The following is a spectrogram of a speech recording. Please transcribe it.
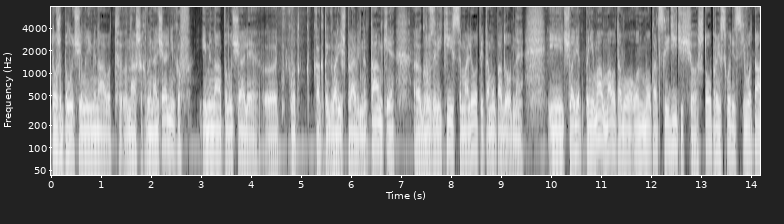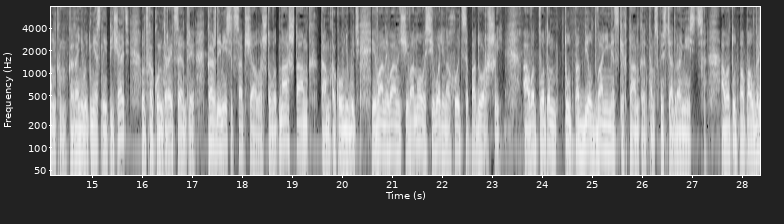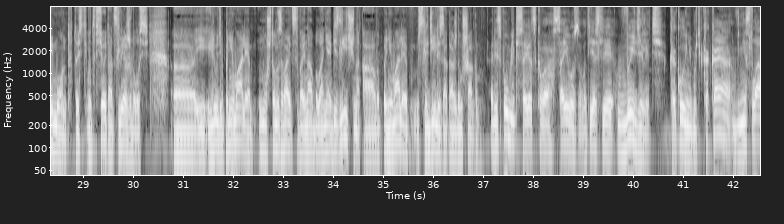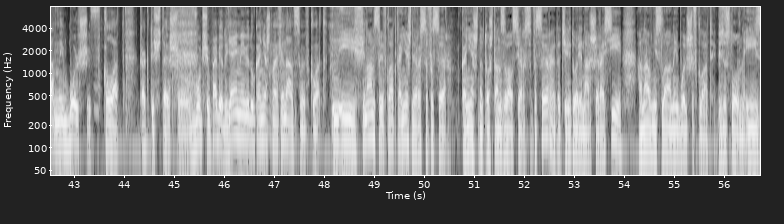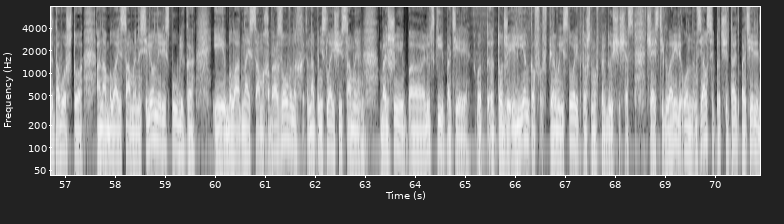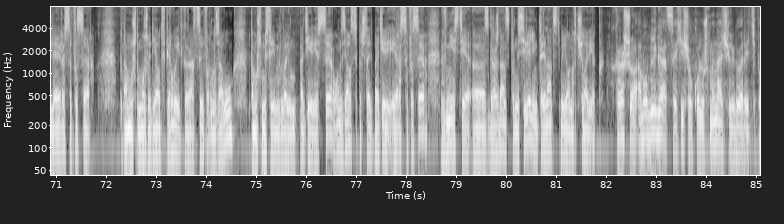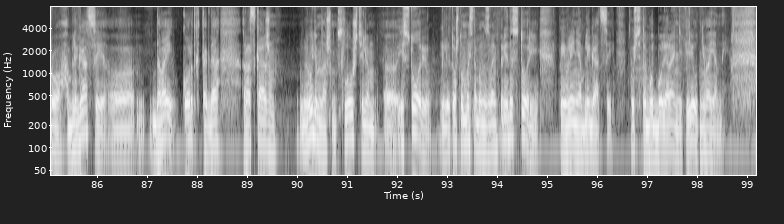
тоже получила имена вот наших военачальников, имена получали э, вот как ты говоришь правильно, танки, э, грузовики, самолеты и тому подобное. И человек понимал, мало того, он мог отследить еще, что происходит с его танком. Какая-нибудь местная печать вот в каком-то райцентре каждый месяц сообщала, что вот наш танк, там какого-нибудь Ивана Ивановича Иванова сегодня находится под Оршей. А вот, вот он тут подбил два немецких танка там спустя два месяца. А вот тут попал в ремонт. То есть вот все это отслеживалось. Э, и, и люди понимали, ну, что называется, война была не обезличена, а вот понимали, следили за каждым шагом. Республики Советского Союза, вот если выделить какую-нибудь, какая внесла наибольший вклад, как ты считаешь, в общую победу? Я имею в виду, конечно, финансовый вклад. И финансовый вклад, конечно, РСФСР конечно, то, что назывался РСФСР, это территория нашей России, она внесла наибольший вклад, безусловно. И из-за того, что она была и самая населенная республика, и была одна из самых образованных, она понесла еще и самые большие э, людские потери. Вот э, тот же Ильенков, впервые историк, то, что мы в предыдущей сейчас части говорили, он взялся подсчитать потери для РСФСР. Потому что, может быть, я вот впервые как раз цифру назову, потому что мы все время говорим о потере СССР. Он взялся подсчитать потери РСФСР вместе э, с гражданским населением 13 миллионов человек. Хорошо, об облигациях еще, коль уж мы начали говорить про облигации, э, давай коротко тогда расскажем людям, нашим слушателям э, историю или то, что мы с тобой называем предысторией появления облигаций. Пусть это будет более ранний период, не военный.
